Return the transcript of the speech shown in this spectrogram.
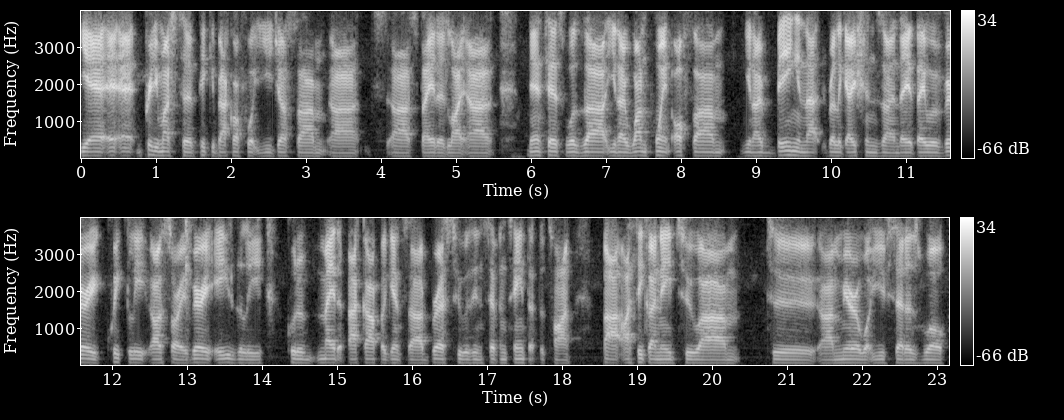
yeah, it, it, pretty much to pick you back off what you just um, uh, uh, stated, like uh, Nantes was, uh, you know, one point off, um, you know, being in that relegation zone. They they were very quickly, uh, sorry, very easily could have made it back up against uh, Brest, who was in 17th at the time. But I think I need to um, to uh, mirror what you've said as well.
